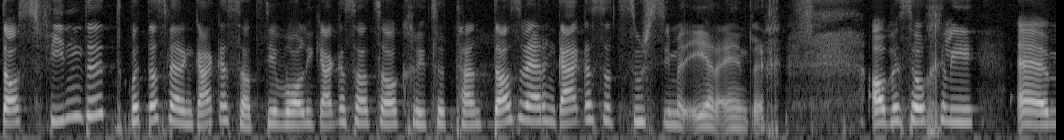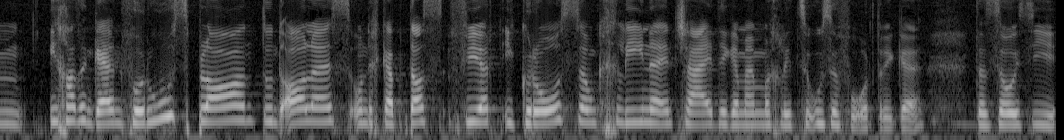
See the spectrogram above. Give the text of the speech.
das findet, gut, das wäre ein Gegensatz. Die, die alle Gegensatz angekreuzt haben, das wäre ein Gegensatz, sonst sind wir eher ähnlich. Aber so ein bisschen, ähm, ich habe dann gerne vorausgeplant und alles und ich glaube, das führt in grossen und kleinen Entscheidungen manchmal ein bisschen zu Herausforderungen. Dass unsere,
